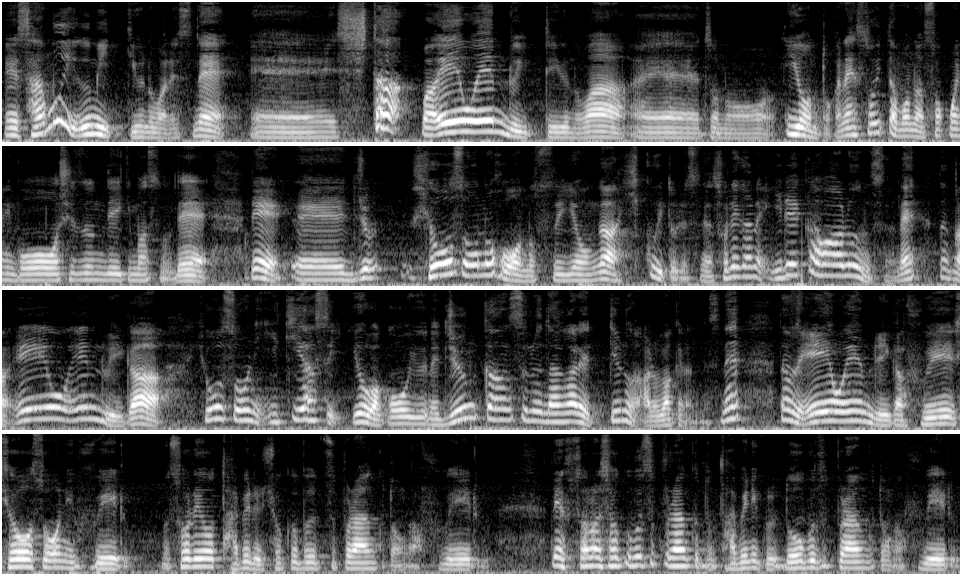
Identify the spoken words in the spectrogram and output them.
えー寒い海っていうのはですね、えー下、まあ、栄養塩類っていうのは、えーそのイオンとかねそういったものはそこにこう沈んでいきますのでで、えー表層の方の水温が低いとですねそれがね入れ替わるんですよねだから栄養塩類が表層に行きやすい。要はこういうね循環する流れっていうのがあるわけなんですね。なので栄養塩類が増え表層に増える。それを食べる植物プランクトンが増える。でその植物プランクトンを食べに来る動物プランクトンが増える。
